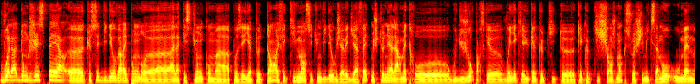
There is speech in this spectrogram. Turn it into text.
Voilà, donc j'espère euh, que cette vidéo va répondre euh, à la question qu'on m'a posée il y a peu de temps. Effectivement, c'est une vidéo que j'avais déjà faite, mais je tenais à la remettre au, goût du jour parce que vous voyez qu'il y a eu quelques, euh, petits changements, que ce soit chez Mixamo ou même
